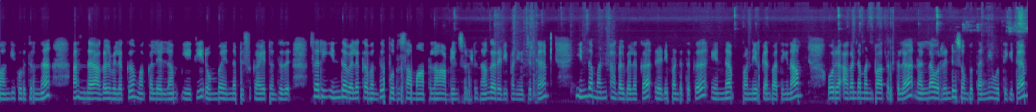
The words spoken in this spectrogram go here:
வாங்கி கொடுத்துருந்தேன். அந்த அகல் விளக்கு மக்கள் எல்லாம் ஏற்றி ரொம்ப எண்ணெய் பிசுக்காயிட்டு இருந்தது. சரி இந்த விளக்கை வந்து புதுசாக மாற்றலாம் அப்படின்னு சொல்லிட்டு தாங்க ரெடி பண்ணி வச்சுருக்கேன். இந்த மண் அகல் விளக்கை ரெடி பண்ணுறதுக்கு என்ன பண்ணியிருக்கேன்னு பார்த்தீங்கன்னா ஒரு அகண்ட மண் பாத்திரத்தில் நல்லா ஒரு ரெண்டு சொம்பு தண்ணி ஊற்றிக்கிட்டேன்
